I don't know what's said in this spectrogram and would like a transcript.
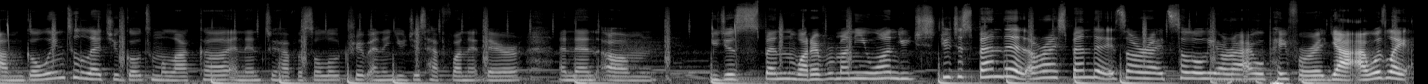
I'm going to let you go to Malacca and then to have a solo trip and then you just have fun at there. And then um you just spend whatever money you want. You just you just spend it. All right spend it. It's all right it's totally all right I will pay for it. Yeah I was like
